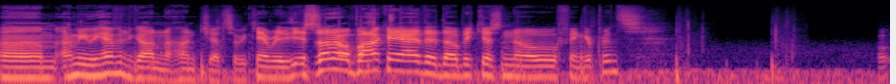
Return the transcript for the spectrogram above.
Um, I mean, we haven't gotten a hunt yet, so we can't really... It's not Obake either, though, because no fingerprints. Oh,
